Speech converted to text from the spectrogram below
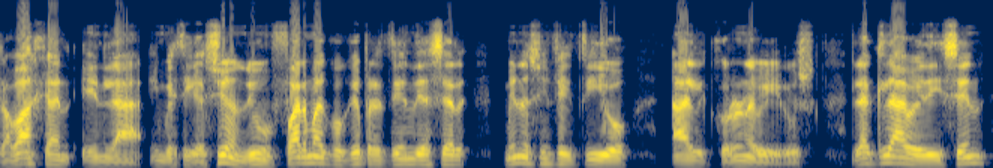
trabajan en la investigación de un fármaco que pretende hacer menos infectivo al coronavirus. La clave, dicen,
